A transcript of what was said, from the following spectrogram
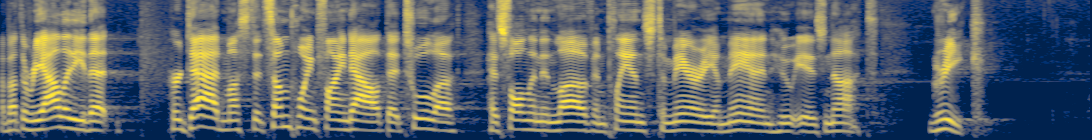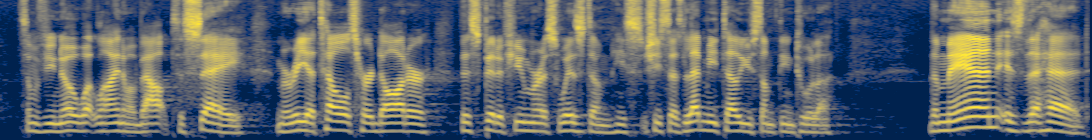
about the reality that her dad must at some point find out that Tula has fallen in love and plans to marry a man who is not Greek. Some of you know what line I'm about to say. Maria tells her daughter this bit of humorous wisdom. He, she says, Let me tell you something, Tula. The man is the head,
